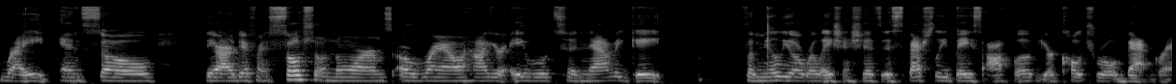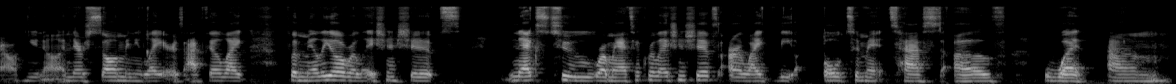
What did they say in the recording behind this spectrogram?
right? And so, there are different social norms around how you're able to navigate familial relationships, especially based off of your cultural background, you know, and there's so many layers. I feel like familial relationships next to romantic relationships are like the ultimate test of what um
